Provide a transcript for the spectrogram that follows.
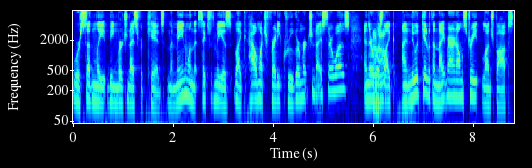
were suddenly being merchandised for kids. And the main one that sticks with me is like how much Freddy Krueger merchandise there was. And there was Uh-huh. like I knew a kid with a Nightmare on Elm Street lunchbox,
